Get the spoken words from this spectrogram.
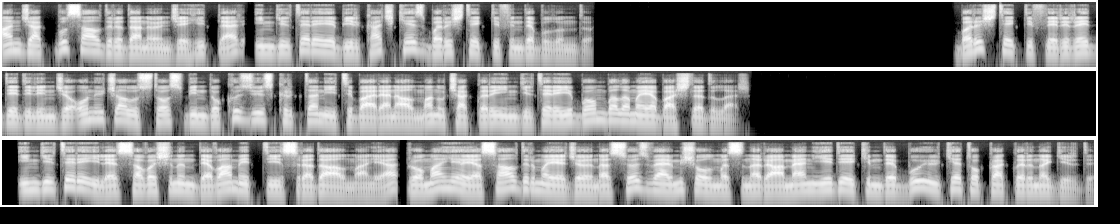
Ancak bu saldırıdan önce Hitler, İngiltere'ye birkaç kez barış teklifinde bulundu. Barış teklifleri reddedilince 13 Ağustos 1940'tan itibaren Alman uçakları İngiltere'yi bombalamaya başladılar. İngiltere ile savaşının devam ettiği sırada Almanya, Romanya'ya saldırmayacağına söz vermiş olmasına rağmen 7 Ekim'de bu ülke topraklarına girdi.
